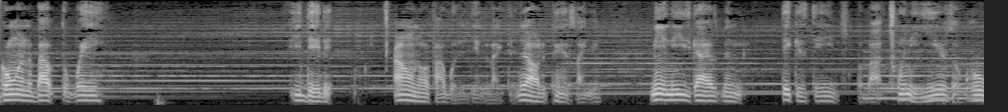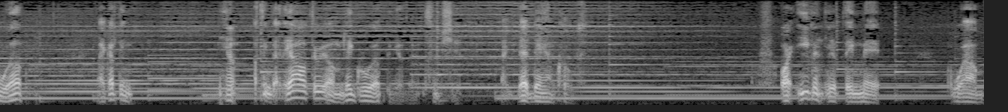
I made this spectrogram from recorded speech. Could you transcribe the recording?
going about the way he did it, I don't know if I would have did it like that. It all depends. Like me, me and these guys been thick as thieves for about 20 years or grew up. Like I think, you know, I think that they all three of them they grew up together. Some shit. Like that damn close. Or even if they met while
